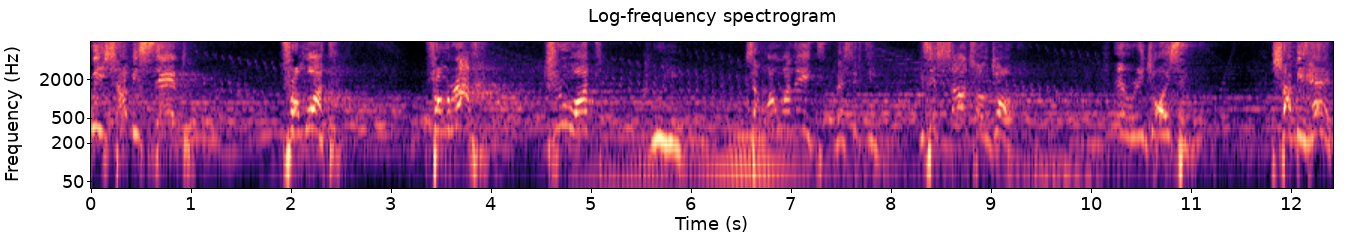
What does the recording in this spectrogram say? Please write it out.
We shall be saved from what? From wrath. Through what? Through him. Psalm 118, verse 15. He says, Shouts of joy and rejoicing shall be heard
